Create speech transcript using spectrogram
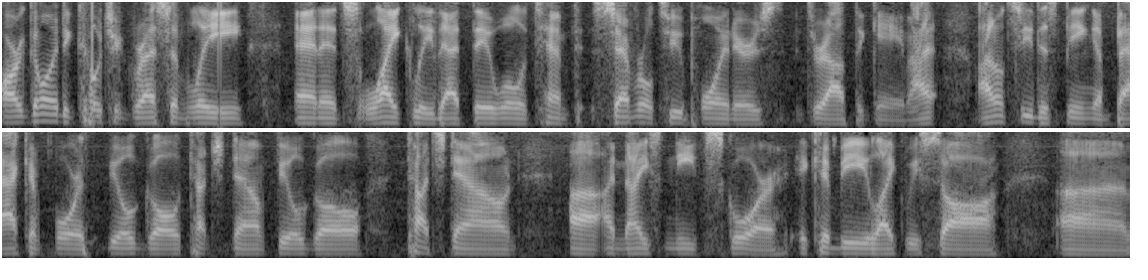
are going to coach aggressively, and it's likely that they will attempt several two pointers throughout the game. I, I don't see this being a back and forth field goal, touchdown, field goal, touchdown, uh, a nice, neat score. It could be like we saw. Uh,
